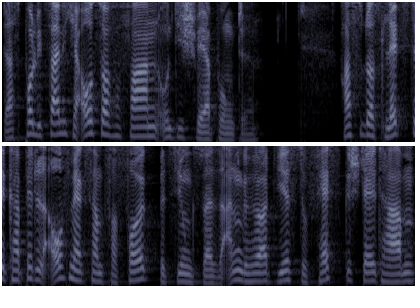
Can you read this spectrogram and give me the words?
Das polizeiliche Auswahlverfahren und die Schwerpunkte. Hast du das letzte Kapitel aufmerksam verfolgt bzw. angehört, wirst du festgestellt haben,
